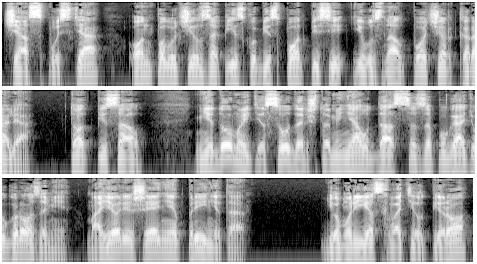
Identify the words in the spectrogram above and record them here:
Час спустя он получил записку без подписи и узнал почерк короля. Тот писал «Не думайте, сударь, что меня удастся запугать угрозами. Мое решение принято». Дюмурье схватил перо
